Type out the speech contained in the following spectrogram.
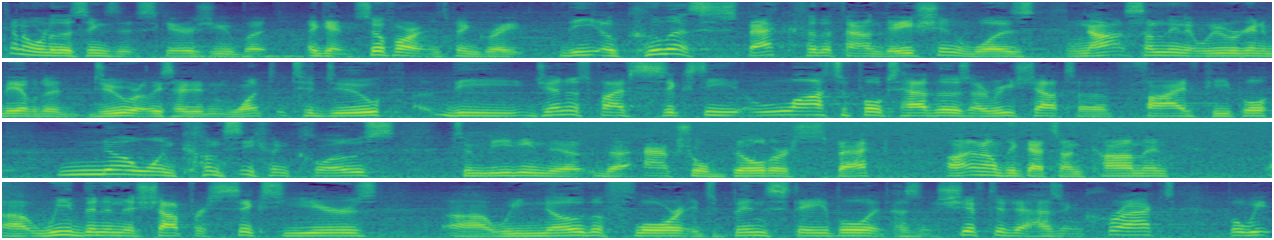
kind of one of those things that scares you. But again, so far it's been great. The Okuma spec for the foundation was not something that we were going to be able to do, or at least I didn't want to do. The Genos 560, lots of folks have those. I reached out to five people. No one comes even close to meeting the, the actual builder spec. I don't think that's uncommon. Uh, we've been in this shop for six years. Uh, we know the floor, it's been stable, it hasn't shifted, it hasn't cracked, but we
